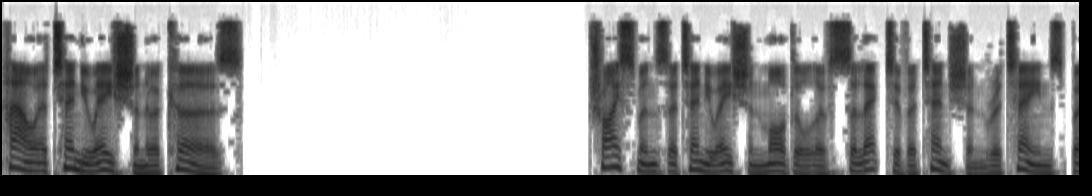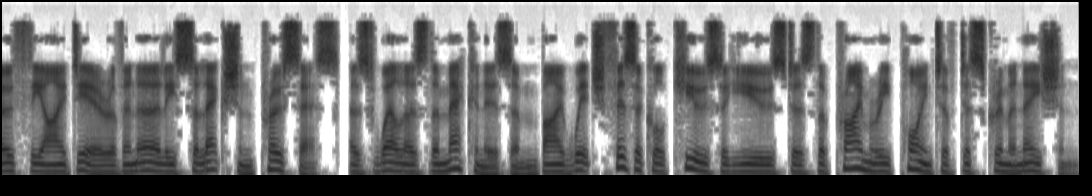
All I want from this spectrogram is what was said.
How attenuation occurs Treisman's attenuation model of selective attention retains both the idea of an early selection process, as well as the mechanism by which physical cues are used as the primary point of discrimination.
